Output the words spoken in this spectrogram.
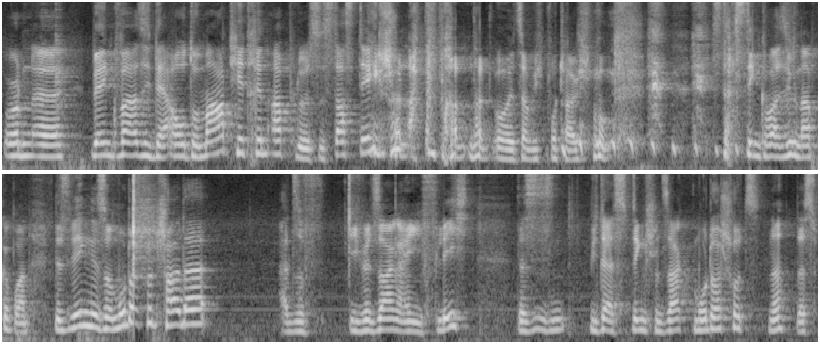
Und äh, wenn quasi der Automat hier drin ablöst, ist das Ding schon abgebrannt. Hat. Oh, jetzt habe ich brutal geschwupp. ist das Ding quasi schon abgebrannt. Deswegen ist so ein Motorschutzschalter, also ich würde sagen eigentlich Pflicht. Das ist, ein, wie das Ding schon sagt, Motorschutz. Ne? Das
